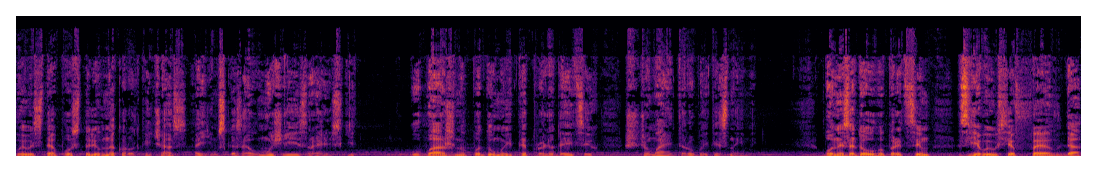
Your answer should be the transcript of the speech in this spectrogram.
вивести апостолів на короткий час, а їм сказав мужі ізраїльські: Уважно подумайте про людей цих, що маєте робити з ними. Бо незадовго перед цим з'явився Февда,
